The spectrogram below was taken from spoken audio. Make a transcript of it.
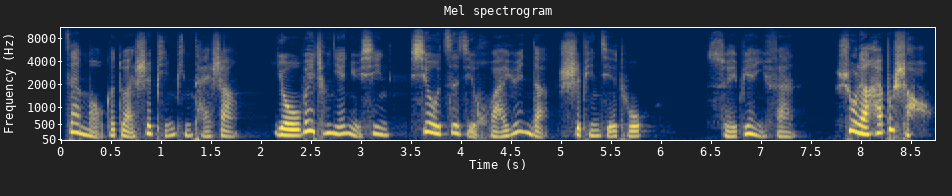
在某个短视频平台上有未成年女性秀自己怀孕的视频截图，随便一翻，数量还不少，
